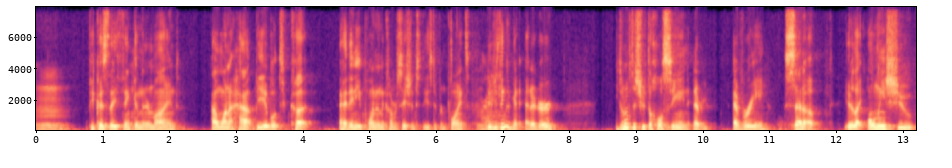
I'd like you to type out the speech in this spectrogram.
Mm. because they think in their mind, I want to ha- be able to cut at any point in the conversation to these different points. If you Right. think like an editor, you don't have to shoot the whole scene in every every setup. You're like only shoot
